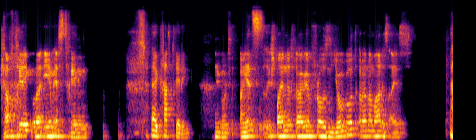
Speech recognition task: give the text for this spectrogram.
Krafttraining oder EMS-Training? Äh, Krafttraining. Sehr gut. Und jetzt spannende Frage: Frozen Joghurt oder normales Eis?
